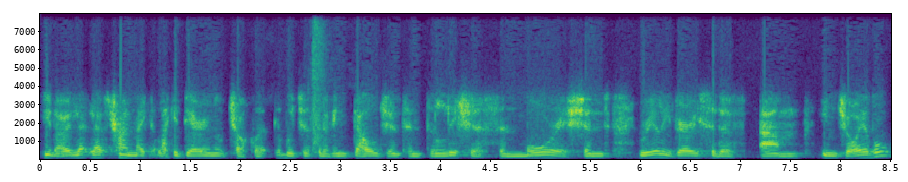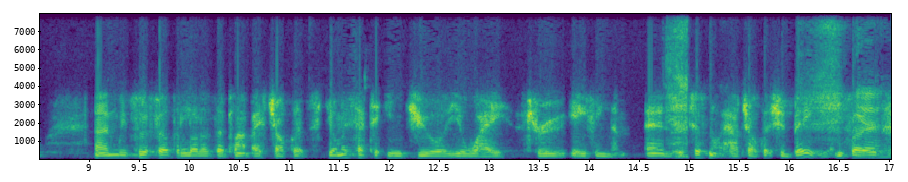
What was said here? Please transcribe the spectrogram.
you know, let, us try and make it like a dairy milk chocolate, which is sort of indulgent and delicious and moorish and really very sort of um, enjoyable. And we sort of felt that a lot of the plant based chocolates, you almost have to endure your way through eating them. And it's just not how chocolate should be. And so, yeah.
